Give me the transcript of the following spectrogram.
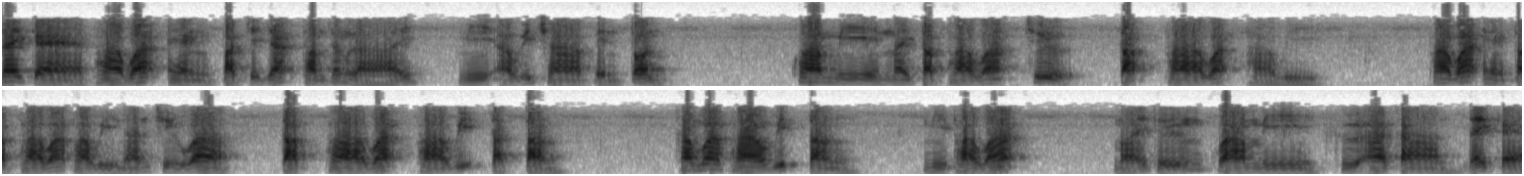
ได้แก่ภาวะแห่งปัจจยธรรมทั้งหลาย มีอวิชชาเป็นต้น ความมีในตับภาวะชื่อ ตับภาวะภาวี ภาวะแห่งตับภาวะภาวีนั้นชื่อว่า ตับภาวะภาวิตัดตังคำว่าภาวิตตัง มีภาวะ หมายถึงความมีคืออาการได้แก่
